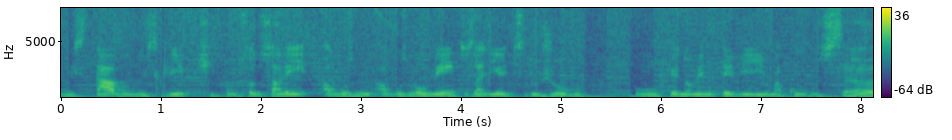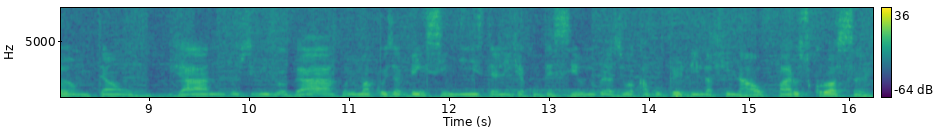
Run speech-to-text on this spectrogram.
não estavam no script. Como todos sabem, alguns, alguns momentos ali antes do jogo o fenômeno teve uma convulsão, então já não conseguiu jogar. Foi uma coisa bem sinistra ali que aconteceu e o Brasil acabou perdendo a final para os croissants.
